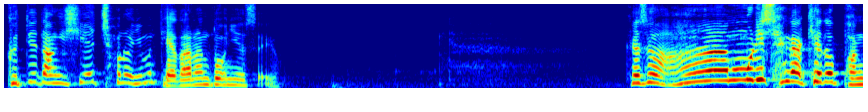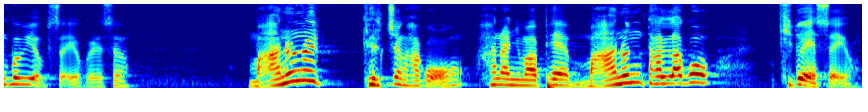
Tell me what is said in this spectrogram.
그때 당시에 천 원이면 대단한 돈이었어요. 그래서 아무리 생각해도 방법이 없어요. 그래서 만 원을 결정하고 하나님 앞에 만 원 달라고 기도했어요.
